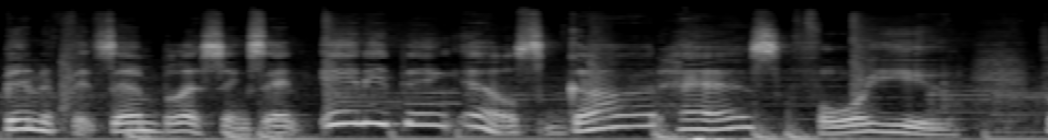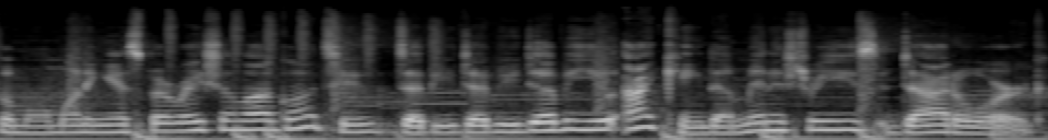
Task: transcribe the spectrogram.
benefits and blessings and anything else God has for you. For more morning inspiration, log on to www.ikingdomministries.org.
